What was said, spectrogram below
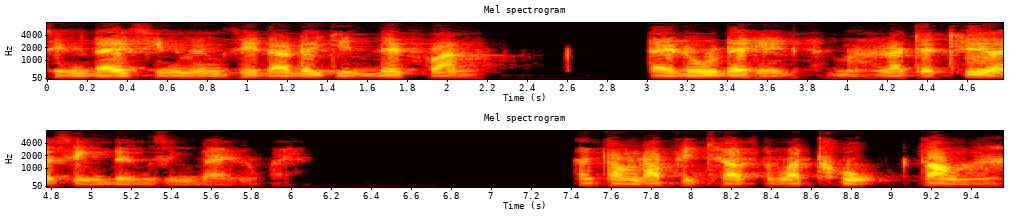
สิ่งใดสิ่งหนึ่งที่เราได้ยินได้ฟัง ได้รู้ได้เห็นขึ้นมาเราจะเชื่อสิ่งหนึ่งสิ่งใดลงไปถ้าต้องรับผิดชอบว่าถูกต้องนะ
